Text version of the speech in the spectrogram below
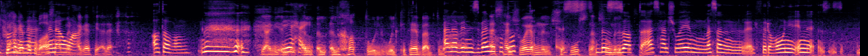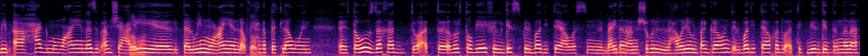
في حاجات بتبقى أصعب من. حاجات يا ألاء آه طبعا يعني ال-. ال- الخط وال- والكتابة بتبقى أنا بالنسبة لي أسهل شوية من الشخوص نفسهم بالظبط. أسهل شوية من مثلا الفرعوني لأن بيبقى حجم معين لازم أمشي عليه تلوين معين لو في طبعا. حاجة بتتلون الطاووس ده خد وقت غير طبيعي في الجسم في ال body بتاعه بس بعيدا عن الشغل اللي حواليه وال background ال body بتاعه خد وقت كبير جدا إن أنا.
